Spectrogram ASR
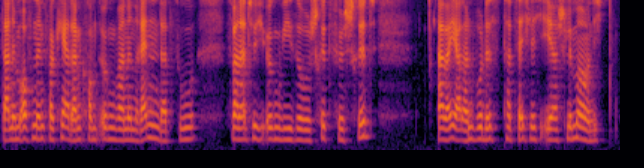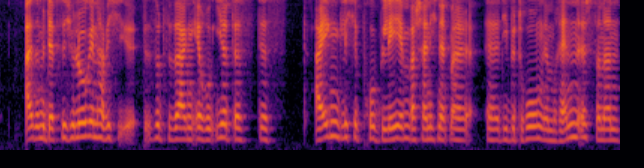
Dann im offenen Verkehr, dann kommt irgendwann ein Rennen dazu. Es war natürlich irgendwie so Schritt für Schritt. Aber ja, dann wurde es tatsächlich eher schlimmer und ich, also mit der Psychologin habe ich sozusagen eruiert, dass das eigentliche Problem wahrscheinlich nicht mal äh, die Bedrohung im Rennen ist, sondern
